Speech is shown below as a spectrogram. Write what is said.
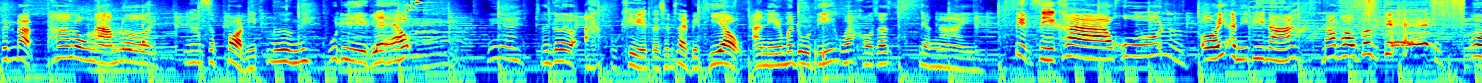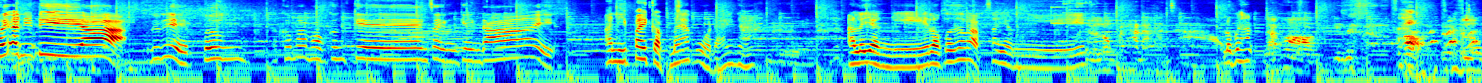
เป็นแบบผ้าลงน้ำเลย งานสปอร์ตนิดนึงนี่ผู้ดีอีกแล้ว อืมนี่ไง ฉันก็เลยแบบอะโอเค แต่ฉันใส่ไปเที่ยว อันนี้มาดูดิว่าเขาจะยังไง ติดสีขาวคุณ เอ้ย อันนี้ดีนะ มาพร้อมกางเกง เฮ้ย อันนี้ดีอะ ดูดิ ตึง แล้วก็มาพร้อมกางเกง ใส่กางเกงได้ อันนี้ไปกับแม่ผัวได้นะ อะไรอย่างนี้เราก็จะแบบใส่อย่างนี้ เดี๋ยวลงไปทานอาหารเช้าเราไปทานแล้วพอกินอ๋อลง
